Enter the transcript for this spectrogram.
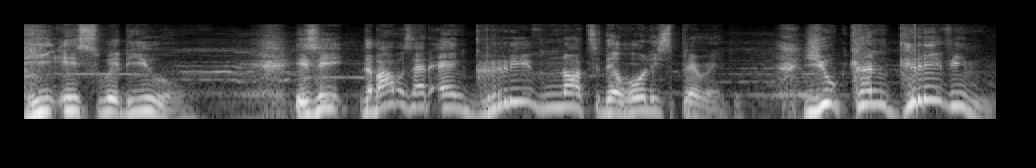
He is with you. You see, the Bible said, and grieve not the Holy Spirit. You can grieve him.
